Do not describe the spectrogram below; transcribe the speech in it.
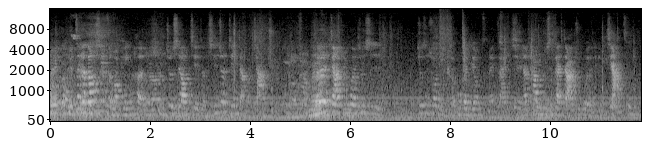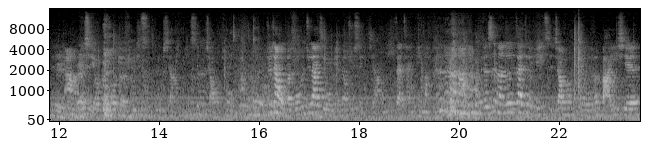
没懂，这个东西怎么平衡呢？就是要借着，其实就是今天讲的家聚所以家聚会就是就是说你可不跟弟兄姊妹在一起，那他们不是在大聚会的那个架子啊，而是有很多的。交通。就像我们，我们聚在一起，我们也没有去谁家，我们是在餐厅里面。可是呢，就是在这个彼此交通里面，我们把一些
